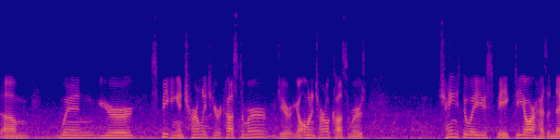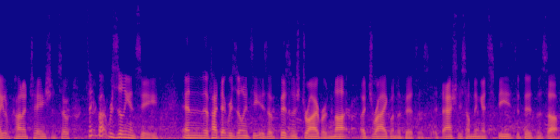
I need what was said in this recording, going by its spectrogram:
um, when you're speaking internally to your customer, to your, your, own internal customers, change the way you speak. DR has a negative connotation, so think about resiliency and the fact that resiliency is a business driver, not a drag on the business. It's actually something that speeds the business up.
